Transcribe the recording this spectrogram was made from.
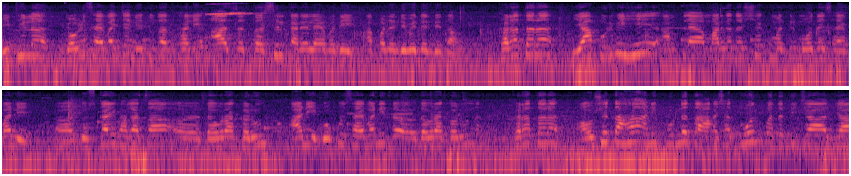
येथील गवळी साहेबांच्या नेतृत्वाखाली आज तहसील कार्यालयामध्ये आपण निवेदन देत आहोत. खरं तर यापूर्वीही आपल्या मार्गदर्शक मंत्री महोदय साहेबांनी दुष्काळी भागाचा दौरा करून आणि गोकुळ साहेबांनी द दौरा करून खरं तर अंशतः आणि पूर्णतः अशा दोन पद्धतीच्या ज्या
